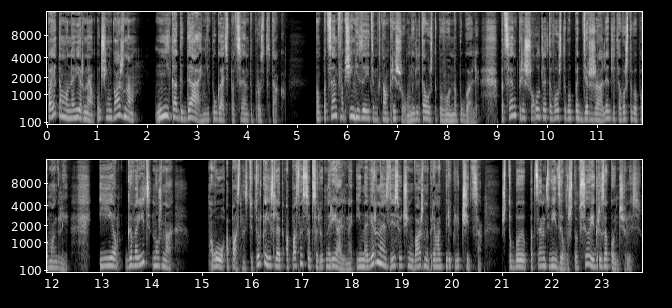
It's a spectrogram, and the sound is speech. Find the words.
Поэтому, наверное, очень важно никогда не пугать пациента просто так. Пациент вообще не за этим к нам пришел, не для того, чтобы его напугали. Пациент пришел для того, чтобы поддержали, для того, чтобы помогли. И говорить нужно о опасности, только если эта опасность абсолютно реальна. И, наверное, здесь очень важно прямо переключиться – чтобы пациент видел, что все, игры закончились.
